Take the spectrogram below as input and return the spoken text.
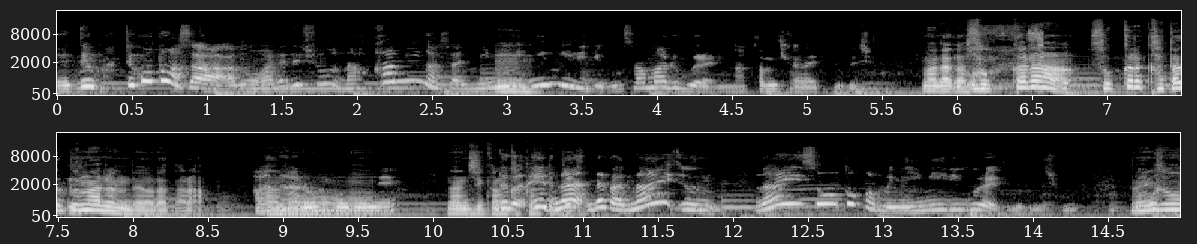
えでってことはさあのあれでしょ？中身がさ 2, ミリうん。2ミリに収まるぐらいの中身しかないってことでしょ？まあだからそっから そっから硬くなるんだよだから。あ、あのーなるほどね。何時間だかかかけてなだから内,、うん、内臓とかも2ミリぐらいってことでしょ？内臓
